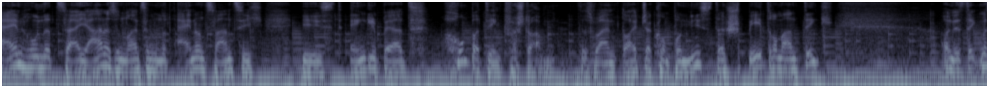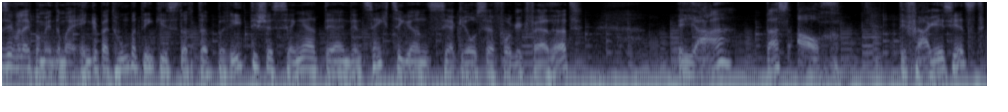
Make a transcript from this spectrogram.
102 Jahren, also 1921, ist Engelbert Humperdinck verstorben. Das war ein deutscher Komponist der Spätromantik. Und jetzt denkt man sich vielleicht, Moment einmal, Engelbert Humperdinck ist doch der britische Sänger, der in den 60ern sehr große Erfolge gefeiert hat. Ja, das auch. Die Frage ist jetzt,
